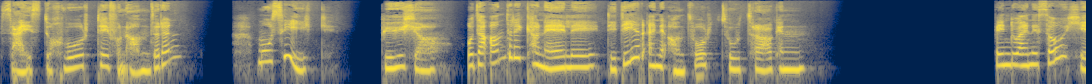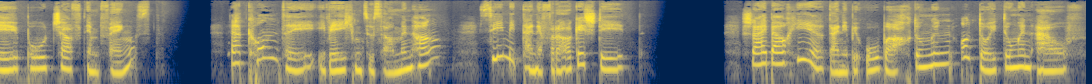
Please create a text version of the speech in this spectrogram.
sei es durch Worte von anderen, Musik, Bücher oder andere Kanäle, die dir eine Antwort zutragen. Wenn du eine solche Botschaft empfängst, erkunde, in welchem Zusammenhang sie mit deiner Frage steht. Schreibe auch hier deine Beobachtungen und Deutungen auf.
